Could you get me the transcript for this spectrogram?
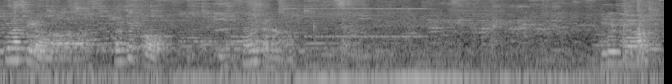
きますよ。これ結構寒いかな。入れてよ。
